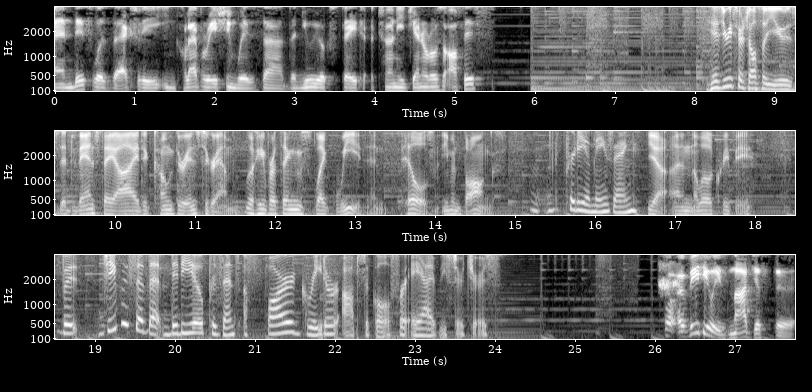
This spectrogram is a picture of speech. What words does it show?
and this was actually in collaboration with uh, the New York State Attorney General's office. His research also used advanced AI to comb through Instagram, looking for things like weed and pills, and even bongs. Pretty amazing. Yeah, and a little creepy. But Jiebo said that video presents a far greater obstacle for AI researchers. So, a video is not just a,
